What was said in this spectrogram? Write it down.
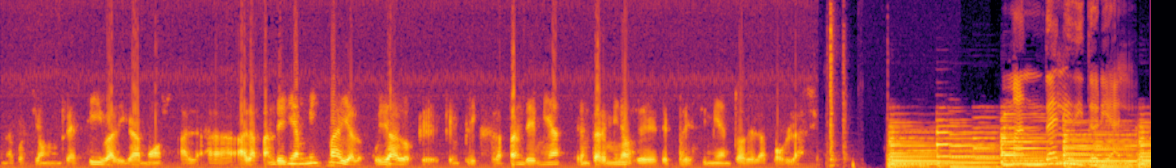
una cuestión reactiva, digamos, a la, pandemia misma y a los cuidados que, implica la pandemia en términos de, de de la población. Mandal Editorial.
